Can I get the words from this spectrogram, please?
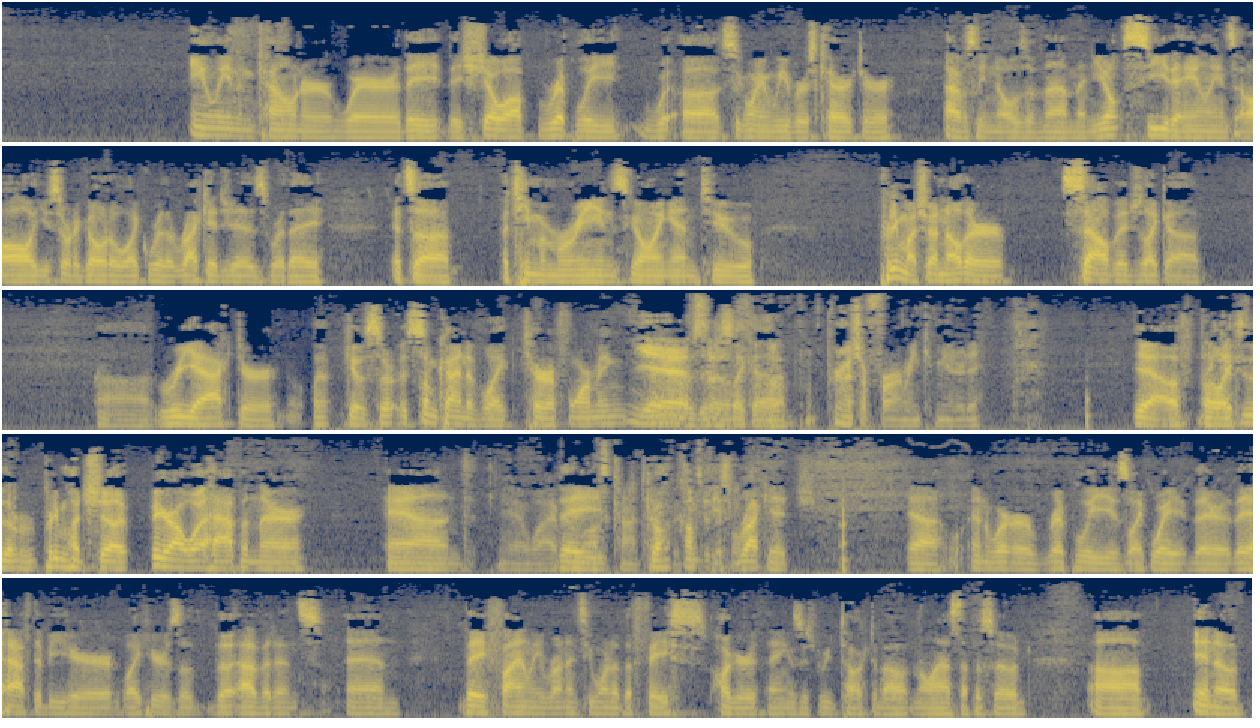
alien encounter where they they show up. Ripley, uh, Sigourney Weaver's character, obviously knows of them, and you don't see the aliens at all. You sort of go to like where the wreckage is, where they it's a a team of Marines going into pretty much another salvage, like a uh, reactor, like it was some kind of like terraforming. thing, Yeah, was so just like a pretty much a farming community. Yeah, or like pretty much uh, figure out what happened there, and Yeah, why they lost contact go, with come to this people. wreckage, Yeah, and where Ripley is like, wait, they they have to be here. Like, here's a, the evidence, and they finally run into one of the face hugger things, which we talked about in the last episode, uh, in a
